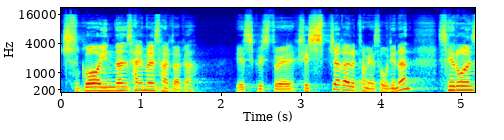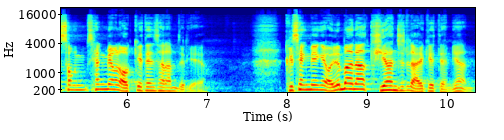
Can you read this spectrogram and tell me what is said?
죽어 있는 삶을 살다가 예수 그리스도의 십자가를 통해서 우리는 새로운 성, 생명을 얻게 된 사람들이에요. 그 생명이 얼마나 귀한지를 알게 되면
